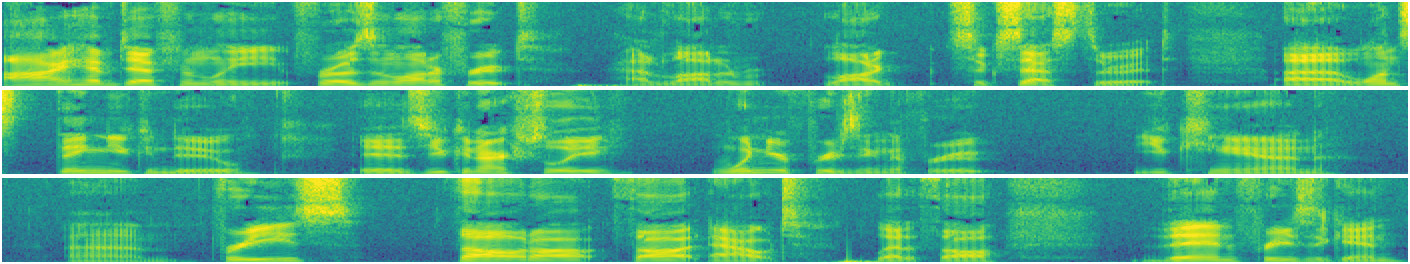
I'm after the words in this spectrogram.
I have definitely frozen a lot of fruit, had a lot of lot of success through it. Uh, one thing you can do is you can actually, when you're freezing the fruit, you can um, freeze, thaw it out, thaw it out, let it thaw, then freeze again,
